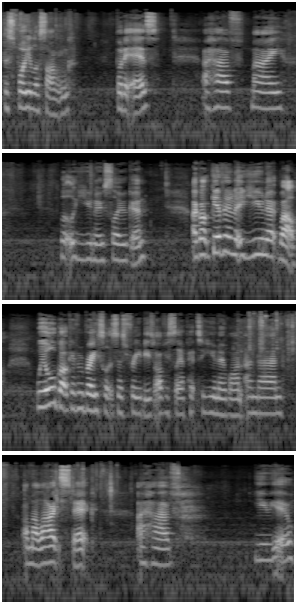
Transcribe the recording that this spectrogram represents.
the spoiler song, but it is. I have my little Yunho slogan. I got given a Yunho, well, we all got given bracelets as freebies. Obviously, I picked a Yunho one. And then on my light stick, I have UU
